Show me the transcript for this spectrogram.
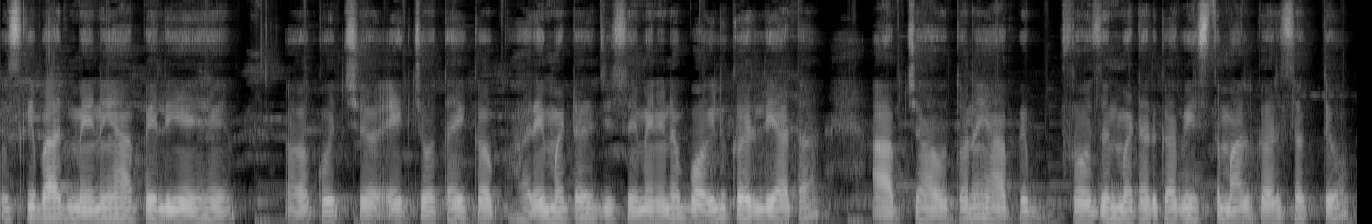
उसके बाद मैंने यहाँ पे लिए है कुछ एक चौथाई कप हरे मटर, जिसे मैंने ना बॉईल कर लिया था। आप चाहो तो ना यहाँ पे फ्रोज़न मटर का भी इस्तेमाल कर सकते हो।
